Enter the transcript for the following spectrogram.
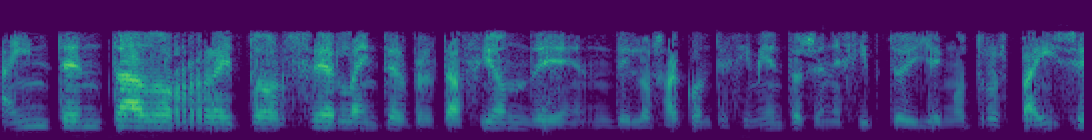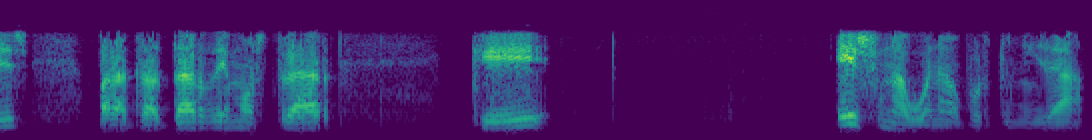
ha intentado retorcer la interpretación de, de, los acontecimientos en Egipto y en otros países para tratar de mostrar que es una buena oportunidad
